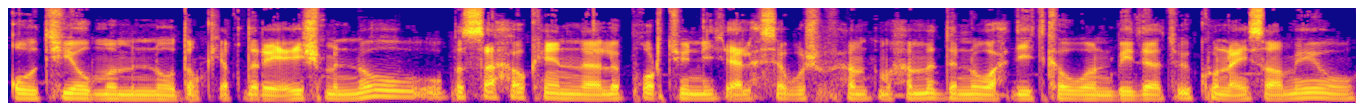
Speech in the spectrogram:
قوت يومه منه donc يقدر يعيش منه. وبصح وكاين l'opportunité على حسب واش فهمت محمد إنه واحد يتكون بذاته يكون عصامي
